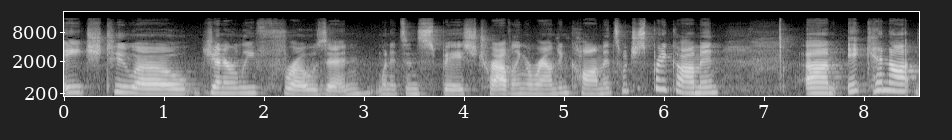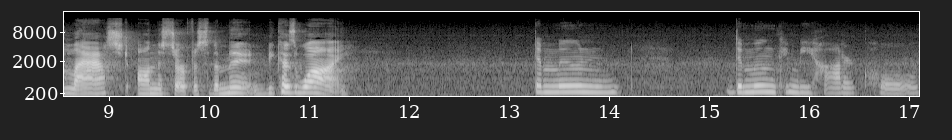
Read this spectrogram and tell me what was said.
H2O, generally frozen when it's in space, traveling around in comets, which is pretty common. Um, it cannot last on the surface of the moon because why? The moon. The moon can be hot or cold.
